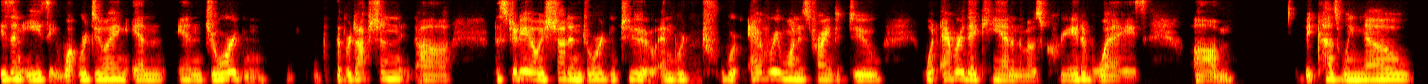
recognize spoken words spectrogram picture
isn't easy. What we're doing in in Jordan, the production, uh, the studio is shut in Jordan too, and we're, we're everyone is trying to do whatever they can in the most creative ways. Um, because we know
